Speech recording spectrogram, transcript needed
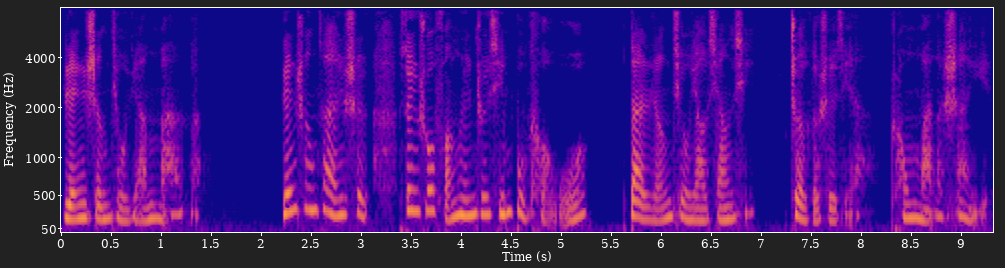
人生就圆满了。人生在世，虽说防人之心不可无，但仍旧要相信这个世界充满了善意，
